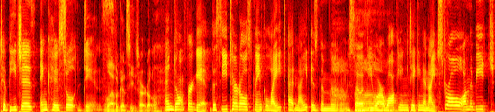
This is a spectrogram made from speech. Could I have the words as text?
to beaches and coastal dunes. Love a good sea turtle. And don't forget, the sea turtles think light at night is the moon. So if you are oh. walking, taking a night stroll on the beach,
